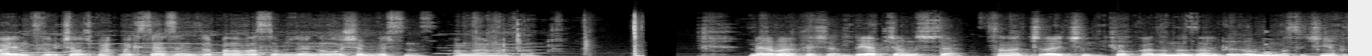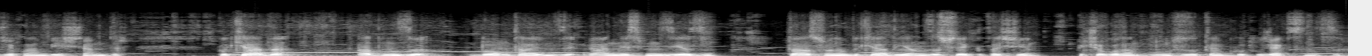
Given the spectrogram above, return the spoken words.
Ayrıntılı bir çalışma yapmak isterseniz de bana WhatsApp üzerinden ulaşabilirsiniz. Allah'a emanet olun. Merhaba arkadaşlar. Bu yapacağımız işlem sanatçılar için çok fazla nazar göz olmaması için yapılacak olan bir işlemdir. Bu kağıda adınızı, doğum tarihinizi ve anne isminizi yazın. Daha sonra bu kağıdı yanınıza sürekli taşıyın. Birçok olan olumsuzluktan kurtulacaksınızdır.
